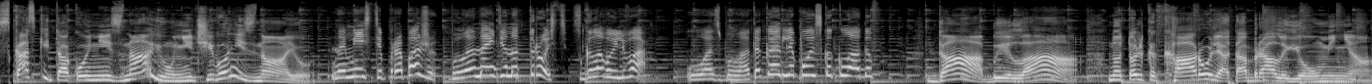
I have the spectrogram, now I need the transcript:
Сказки такой не знаю, ничего не знаю. На месте пропажи была найдена трость с головой льва. У вас была такая для поиска кладов? Да, была, но только король отобрал ее у меня.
